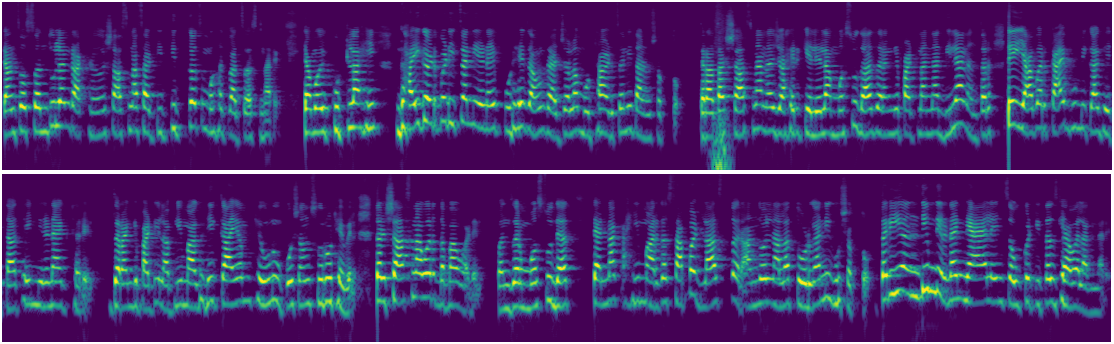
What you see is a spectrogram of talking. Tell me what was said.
त्यांचं संतुलन राखणं शासनासाठी तितकंच महत्वाचं असणार आहे. त्यामुळे कुठलाही घाई गडबडीचा निर्णय पुढे जाऊन राज्याला मोठ्या अडचणीत आणू शकतो. तर आता शासनानं जाहीर केलेला मसुदा जरांगे पाटलांना दिल्यानंतर ते यावर काय भूमिका घेतात हे निर्णायक ठरेल. जरांगे पाटील आपली मागणी कायम ठेवून उपोषण सुरू ठेवेल तर शासनावर दबाव वाढेल. पण जर मसुद्यात त्यांना काही मार्ग सापडलाच तर आंदोलनाला तोडगा निघू शकतो. तरी अंतिम निर्णय न्यायालयीन चौकटीतच घ्यावा लागणार आहे.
